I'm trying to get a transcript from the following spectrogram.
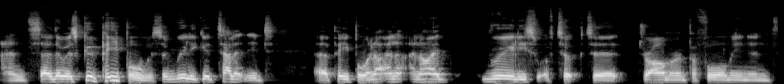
and so there was good people, some really good, talented uh, people, and I, and, and I really sort of took to drama and performing, and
